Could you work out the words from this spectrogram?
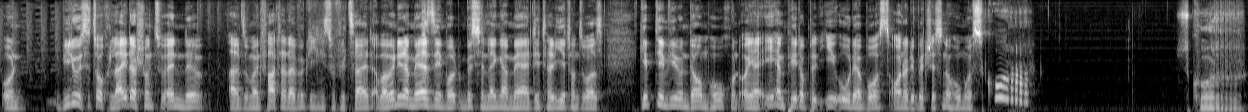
Und Video ist jetzt auch leider schon zu Ende. Also mein Vater hat da wirklich nicht so viel Zeit. Aber wenn ihr da mehr sehen wollt, ein bisschen länger, mehr detailliert und sowas, gebt dem Video einen Daumen hoch und euer EMP-Doppel-EO, der Boss, Honor, die Bitches, no Homo, Skurr. Skurr.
